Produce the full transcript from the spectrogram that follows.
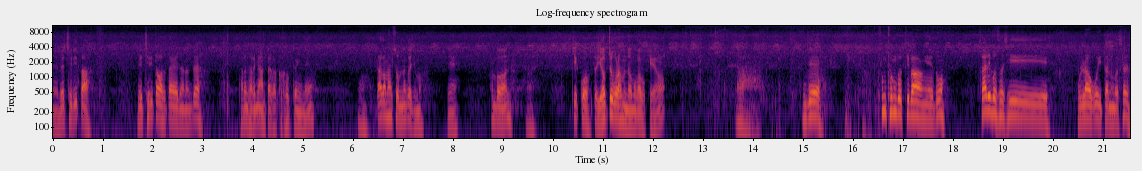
예, 며칠 있다 며칠 있다 와서 따야 되는데 다른 사람이 안 따갈까 걱정이네요. 어, 따가면 할 수 없는 거지 뭐. 예, 한번 어, 찍고 또 옆쪽으로 한번 넘어가 볼게요. 자, 이제 충청도 지방에도 쌀이버섯이 올라오고 있다는 것을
